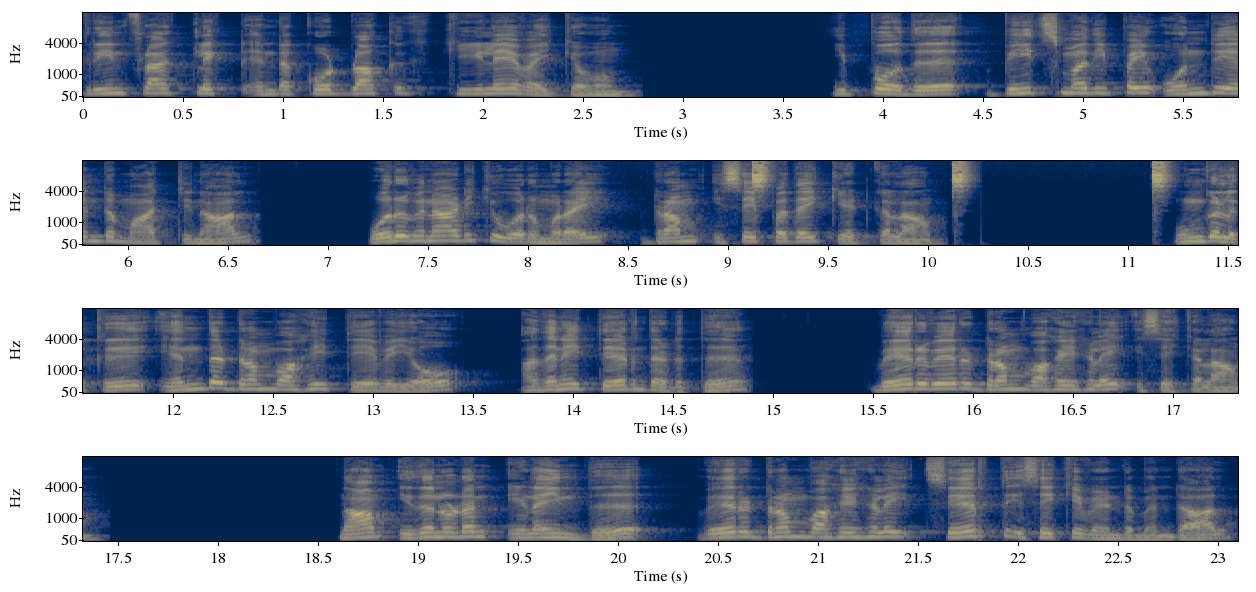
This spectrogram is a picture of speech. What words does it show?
கிரீன் ஃபிளாக் கிளிக் என்ற கோட் பிளாக்குக்கு கீழே வைக்கவும். இப்போது பீட்ஸ் மதிப்பை ஒன்று என்று மாற்றினால் ஒரு வினாடிக்கு ஒரு முறை ட்ரம் இசைப்பதை கேட்கலாம். உங்களுக்கு எந்த ட்ரம் வகை தேவையோ அதனை தேர்ந்தெடுத்து வேறு வேறு ட்ரம் வகைகளை இசைக்கலாம். நாம் இதனுடன் இணைந்து வேறு ட்ரம் வகைகளை சேர்த்து இசைக்க வேண்டுமென்றால்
